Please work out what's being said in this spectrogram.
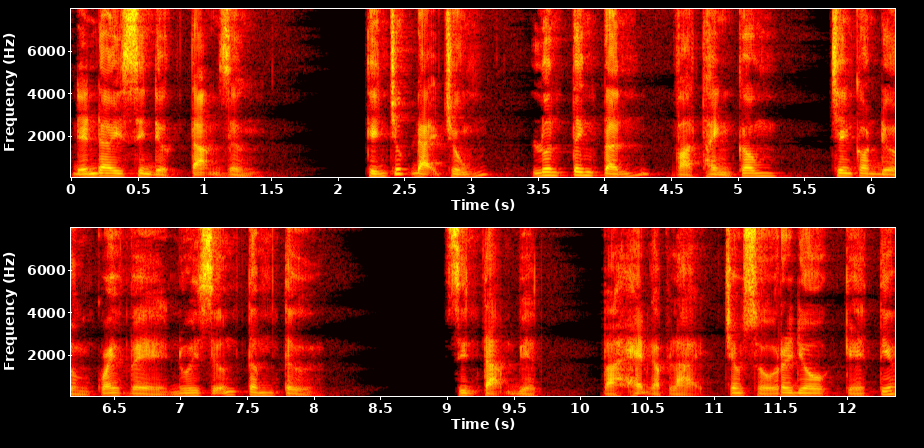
đến đây xin được tạm dừng. Kính chúc đại chúng luôn tinh tấn và thành công trên con đường quay về nuôi dưỡng tâm từ. Xin tạm biệt và hẹn gặp lại trong số radio kế tiếp.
